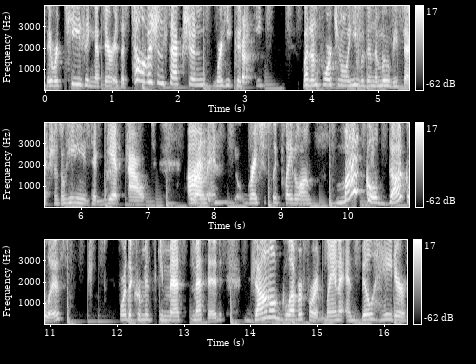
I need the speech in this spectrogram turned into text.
They were teasing that there is a television section where he could. He, but unfortunately, he was in the movie section, so he needed to get out. Um, Right. And he graciously played along. Michael Douglas for the Kominsky me- Method, Donald Glover for Atlanta, and Bill Hader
